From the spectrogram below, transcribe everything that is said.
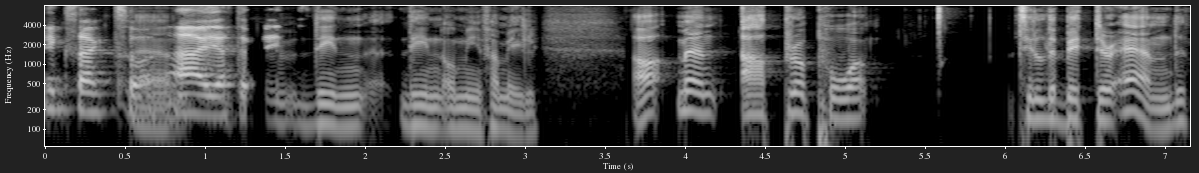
Exakt så. Eh, Ja, jättefint. din, din och min familj. Ja, men apropå till the bitter end.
